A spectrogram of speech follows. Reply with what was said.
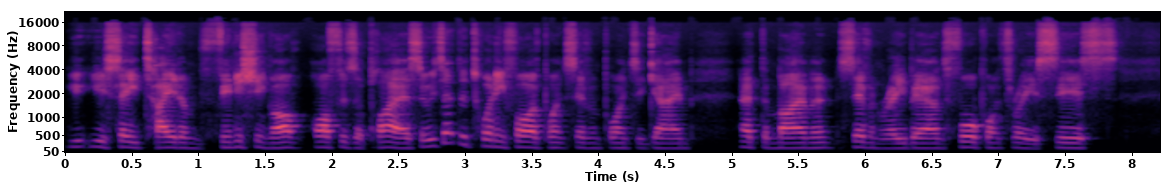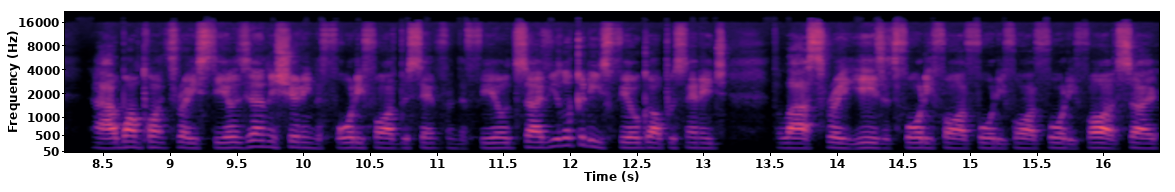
you, you see Tatum finishing off off as a player. So he's at the twenty five point seven points a game at the moment, seven rebounds, four point three assists uh, 1.3 steals. He's only shooting the 45% from the field. So if you look at his field goal percentage the last three years, it's 45, 45, 45. So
